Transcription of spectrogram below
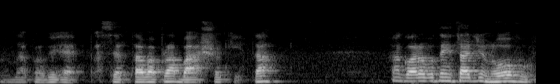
Não dá para ver. É, acertava para baixo aqui, tá? Agora eu vou tentar de novo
